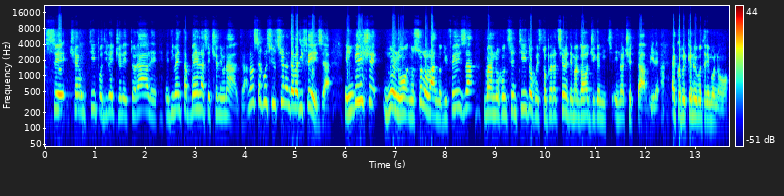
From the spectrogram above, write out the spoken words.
se c'è un tipo di legge elettorale e diventa bella se ce n'è un'altra. La nostra Costituzione andava difesa e invece non, lo, non solo l'hanno difesa, ma hanno consentito questa operazione demagogica inaccettabile. Ecco perché noi voteremo no,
